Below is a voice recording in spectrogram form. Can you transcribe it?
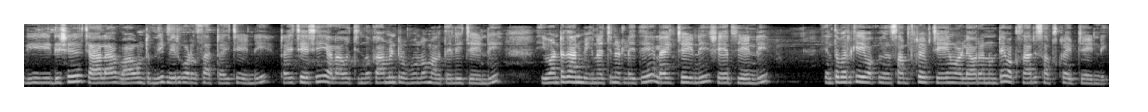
ఈ డిష్ చాలా బాగుంటుంది. మీరు కూడా ఒకసారి ట్రై చేయండి. ట్రై చేసి ఎలా వచ్చిందో కామెంట్ రూపంలో మాకు తెలియచేయండి. ఈ వంటకాన్ని మీకు నచ్చినట్లయితే లైక్ చేయండి షేర్ చేయండి. ఇంతవరకు ఒక సబ్స్క్రైబ్ చేయని వాళ్ళు ఎవరైనా ఉంటే ఒకసారి సబ్స్క్రైబ్ చేయండి.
